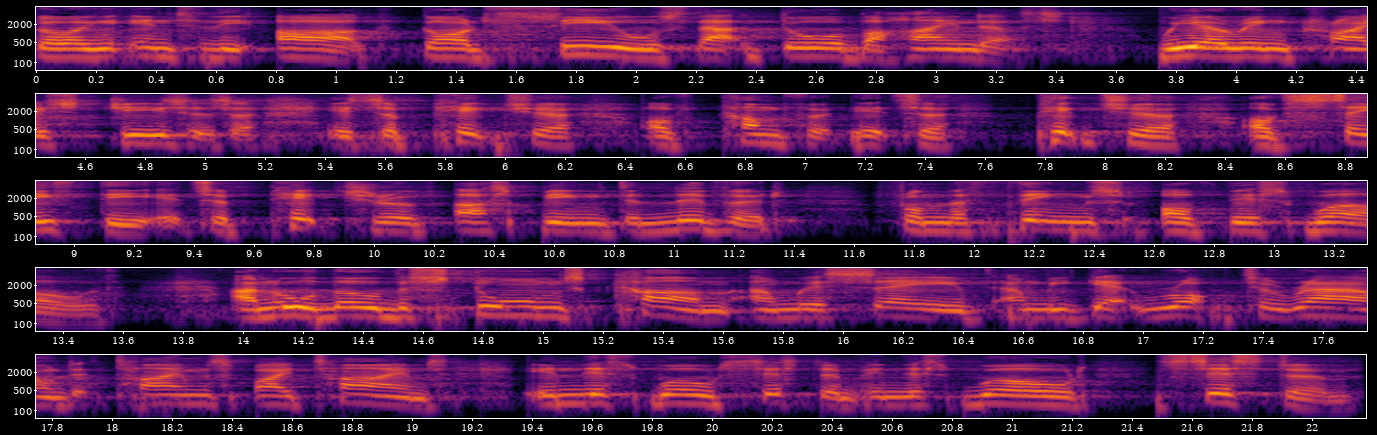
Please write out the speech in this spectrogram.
Going into the ark, God seals that door behind us. We are in Christ Jesus. It's a picture of comfort, it's a picture of safety, it's a picture of us being delivered from the things of this world. And although the storms come and we're saved and we get rocked around at times by times in this world system, in this world system,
